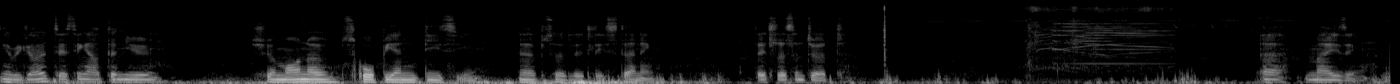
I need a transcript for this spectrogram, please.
Here we go, testing out the new Shimano Scorpion DC. Absolutely stunning. Let's listen to it. Amazing.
